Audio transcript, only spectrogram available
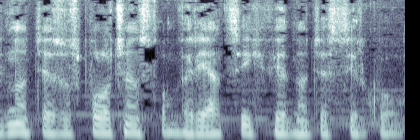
jednote so spoločenstvom veriacich, v jednote s cirkvou.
